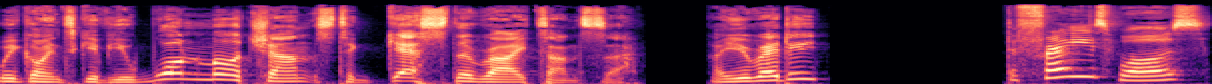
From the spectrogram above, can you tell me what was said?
We're going to give you one more chance to guess the right answer. Are you ready? The phrase was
